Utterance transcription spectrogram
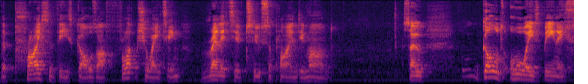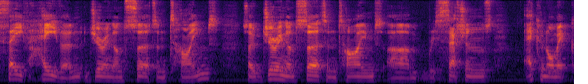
the price of these golds are fluctuating relative to supply and demand. So, gold's always been a safe haven during uncertain times. So, during uncertain times, um, recessions, economic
